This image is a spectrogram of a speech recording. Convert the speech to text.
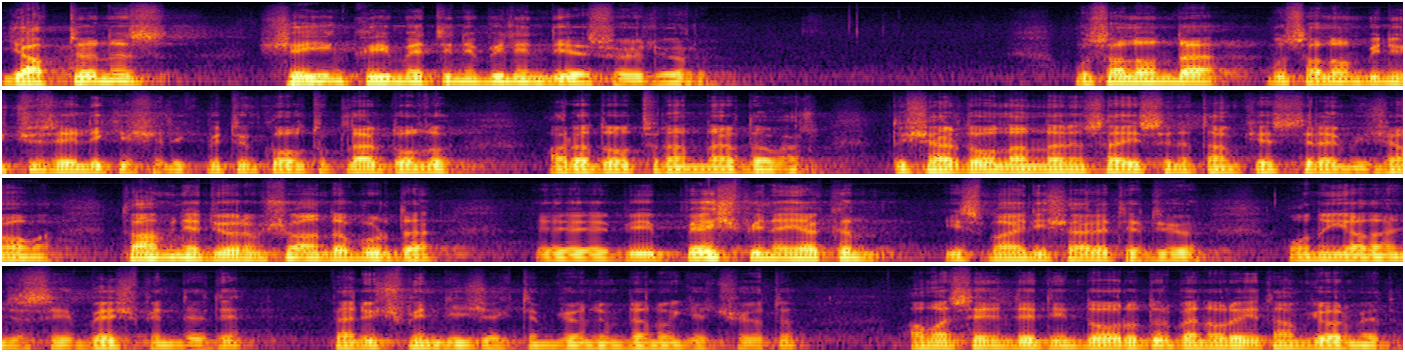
Yaptığınız şeyin kıymetini bilin diye söylüyorum. Bu salonda, bu salon 1350 kişilik. Bütün koltuklar dolu. Arada oturanlar da var. Dışarıda olanların sayısını tam kestiremeyeceğim ama tahmin ediyorum şu anda burada Ee, bir 5000'e yakın İsmail işaret ediyor. Onun yalancısıyım. 5000 dedi. Ben 3000 diyecektim. Gönlümden o geçiyordu. Ama senin dediğin doğrudur. Ben orayı tam görmedim.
